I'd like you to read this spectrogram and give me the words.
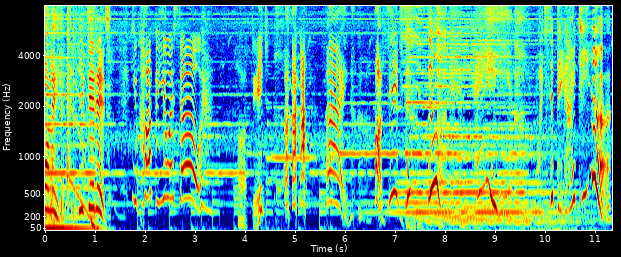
Wally, you did it! You caught the USO! I did? hey, I did! hey, what's the big idea?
